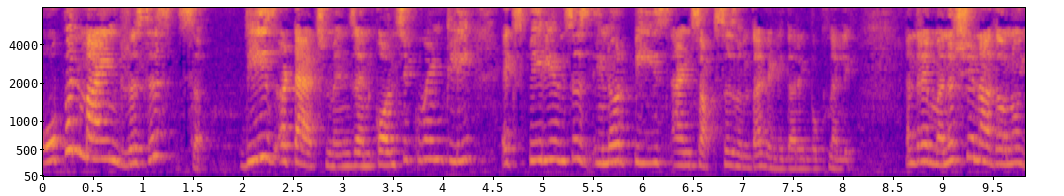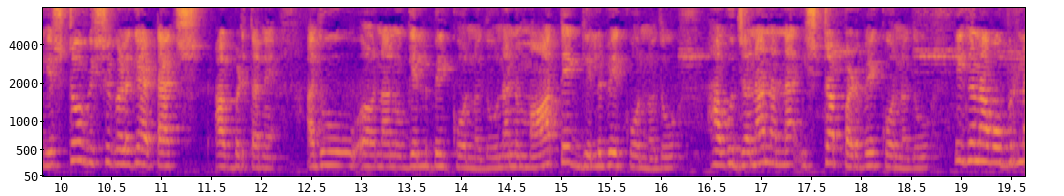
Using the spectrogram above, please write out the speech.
open mind resists these attachments and consequently experiences inner peace and success ಅಂತ ಹೇಳಿದ್ದಾರೆ ಬುಕ್ನಲ್ಲಿ ಅಂದ್ರೆ ಮನುಷ್ಯನಾದವನು ಎಷ್ಟೋ ವಿಷಯಗಳಿಗೆ ಅಟ್ಯಾಚ್ ಆಗ್ಬಿಡ್ತಾನೆ ಅದು ನಾನು ಗೆಲ್ಲಬೇಕು ಅನ್ನೋದು, ನನ್ನ ಮಾತೆ ಗೆಲ್ಲಬೇಕು ಅನ್ನೋದು, ಹಾಗೂ ಜನ ನನ್ನ ಇಷ್ಟಪಡಬೇಕು ಅನ್ನೋದು. ಈಗ ನಾವು ಒಬ್ರನ್ನ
